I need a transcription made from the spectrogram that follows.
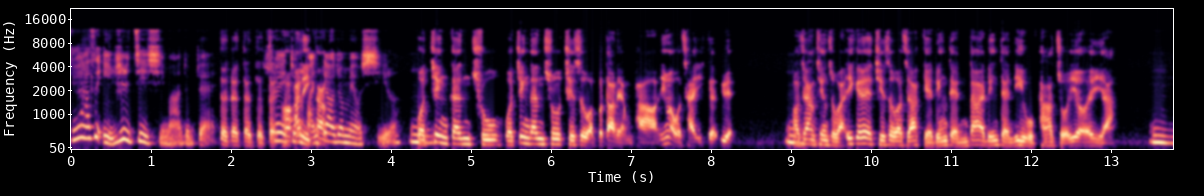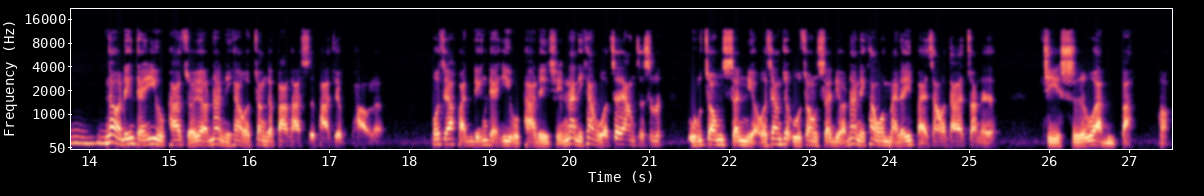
因为它是以日计息嘛，对不对？对对对对对。所以就还掉就没有息了。我进跟出，我进跟出，其实我不到两趴哦，因为我才一个月。哦，这样清楚吧？一个月其实我只要给零点，大概零点一五趴左右而已啊。嗯嗯。那我零点一五趴左右，那你看我赚个八趴十趴就跑了，我只要还零点一五趴利息。那你看我这样子是不是无中生有？我这样就无中生有。那你看我买了一百张，我大概赚了几十万吧。好，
